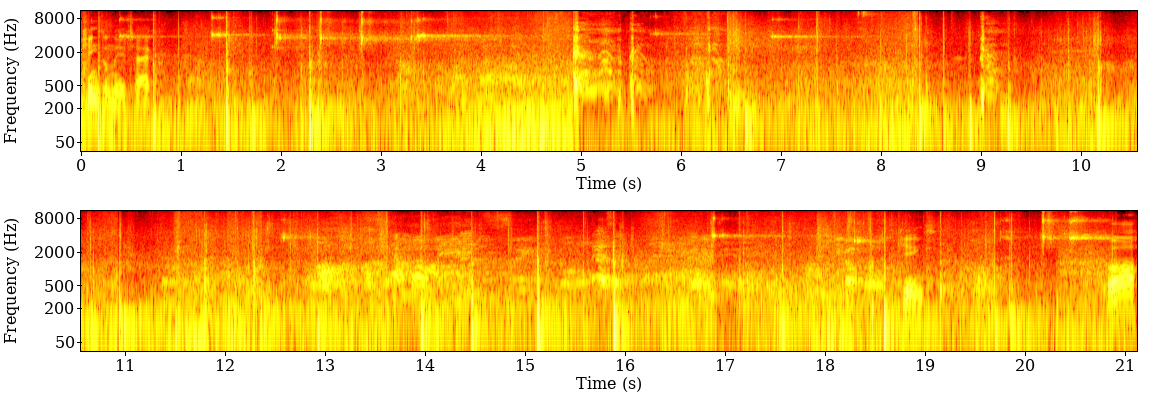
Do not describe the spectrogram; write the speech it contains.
Kings on the attack. Kings. Oh,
